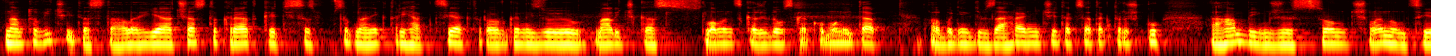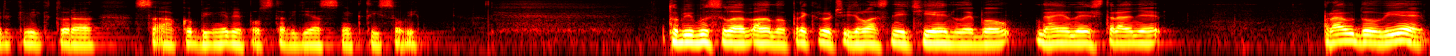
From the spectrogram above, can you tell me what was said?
nám to vyčíta stále. Ja častokrát, keď sa, som na niektorých akciách, ktoré organizujú maličká slovenská židovská komunita alebo niekde v zahraničí, tak sa tak trošku hambím, že som členom cirkvi, ktorá sa akoby nevie postaviť jasne k Tisovi. To by musela, áno, prekročiť vlastný tieň, lebo na jednej strane pravdou je,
